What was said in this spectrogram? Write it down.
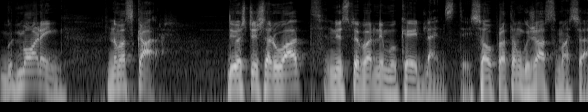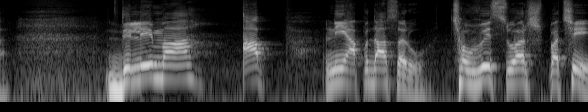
ગુડ મોર્નિંગ નમસ્કાર દિવસની શરૂઆત ન્યૂઝપેપરની મુખ્ય હેડલાઇન્સથી સૌપ્રથમ ગુજરાત સમાચાર દિલ્હીમાં આપની આપદા શરૂ છવ્વીસ વર્ષ પછી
